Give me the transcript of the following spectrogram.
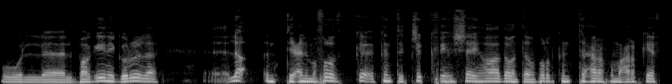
والباقيين يقولوا له لا أنت يعني المفروض كنت تشك في الشيء هذا وأنت المفروض كنت تعرف وما أعرف كيف.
